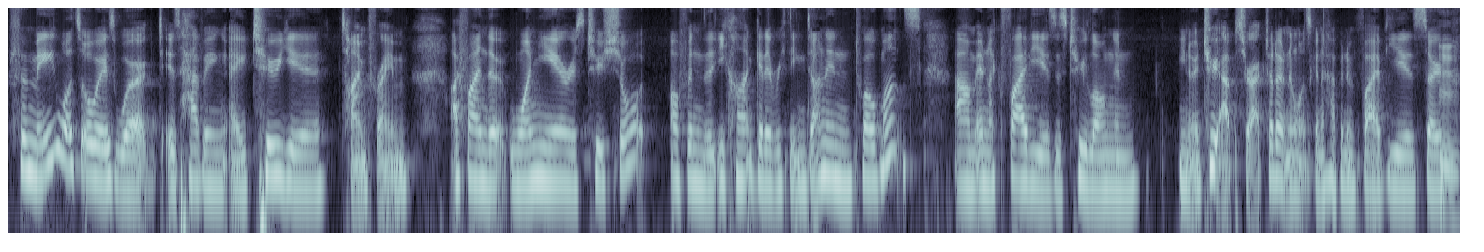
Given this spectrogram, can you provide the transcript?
for me, what's always worked is having a two-year time frame. I find that one year is too short. Often that you can't get everything done in 12 months, um, and like five years is too long and you know too abstract. I don't know what's going to happen in five years. So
